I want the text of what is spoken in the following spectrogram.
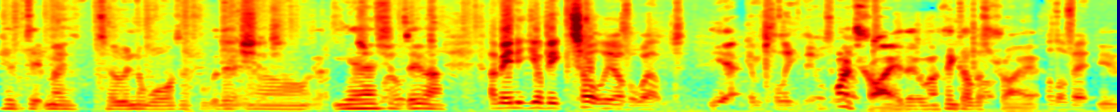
Just dip my toe in the water with it. should. Oh, yeah, I should well do that. I mean, you'll be totally overwhelmed. Yeah. Completely overwhelmed. I want to try it though. I think I'll just try it. I love it. Yeah.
